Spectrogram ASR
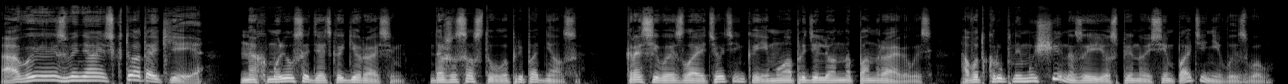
«А вы, извиняюсь, кто такие?» — нахмурился дядька Герасим. Даже со стула приподнялся. Красивая злая тетенька ему определенно понравилась, а вот крупный мужчина за ее спиной симпатии не вызвал.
